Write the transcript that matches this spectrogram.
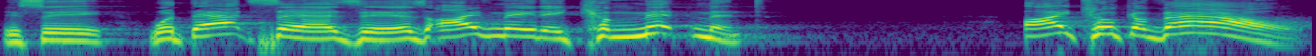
You see, what that says is I've made a commitment. I took a vow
